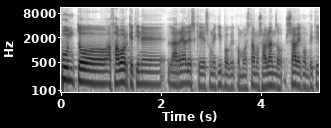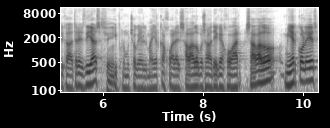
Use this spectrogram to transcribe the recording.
punto a favor que tiene la Real es que es un equipo que, como estamos hablando, sabe competir cada tres días y por mucho que el Mallorca jugara el sábado, pues ahora tiene que jugar sábado, miércoles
